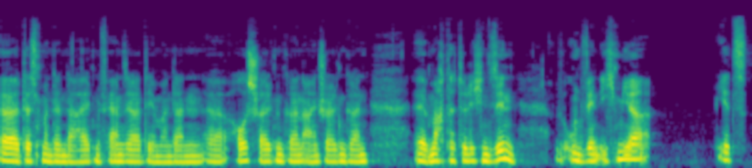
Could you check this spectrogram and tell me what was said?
äh, dass man dann da halt einen Fernseher hat, den man dann äh, ausschalten kann, einschalten kann, äh, macht natürlich einen Sinn. Und wenn ich mir jetzt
